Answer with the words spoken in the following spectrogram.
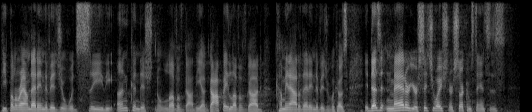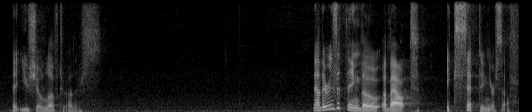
People around that individual would see the unconditional love of God, the agape love of God coming out of that individual because it doesn't matter your situation or circumstances that you show love to others. Now, there is a thing, though, about accepting yourself.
